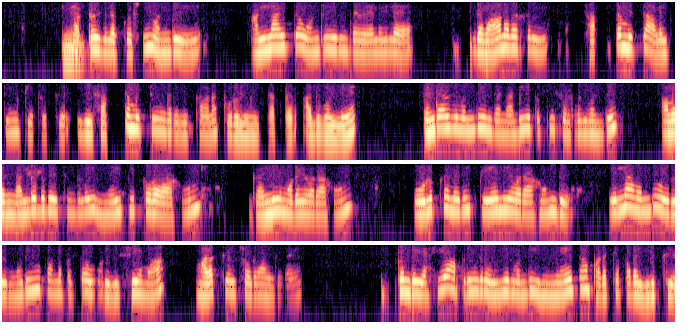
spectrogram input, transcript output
மற்ற இதுல கொஸ்டின் வந்து அல்லாய்த்த ஒன்று இருந்த வேலையில இந்த வானவர்கள் சப்தமிட்டு அழைத்துன்னு கேட்டிருக்கு. இது சப்தமிட்டுங்கிறதுக்கான பொருள் டாக்டர் அது ஒண்ணு. ரெண்டாவது வந்து இந்த நபியை பத்தி சொல்றது வந்து அவர் நல்லுபதேசங்களை மெய்ப்பிப்பவராகவும் கண்ணியமுடையவராகவும் ஒழுக்க நெறி பேணியவராகவும் எல்லாம் வந்து ஒரு முடிவு பண்ணப்பட்ட ஒரு விஷயமா மலக்கள் சொல்றாங்க. இப்ப இந்த யஹியா அப்படிங்கிற உயிர் வந்து இனிமே தான் படைக்கப்பட இருக்கு.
